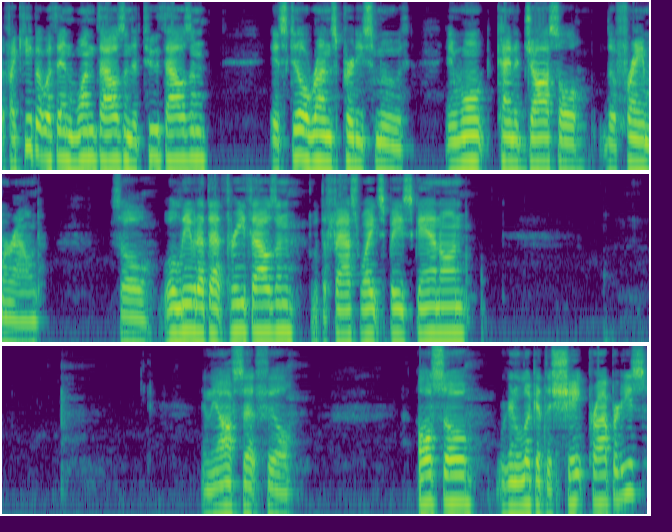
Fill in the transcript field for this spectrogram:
if I keep it within 1,000 to 2,000, it still runs pretty smooth and won't kind of jostle the frame around. So we'll leave it at that 3000 with the fast white space scan on. And the offset fill. Also, we're going to look at the shape properties.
